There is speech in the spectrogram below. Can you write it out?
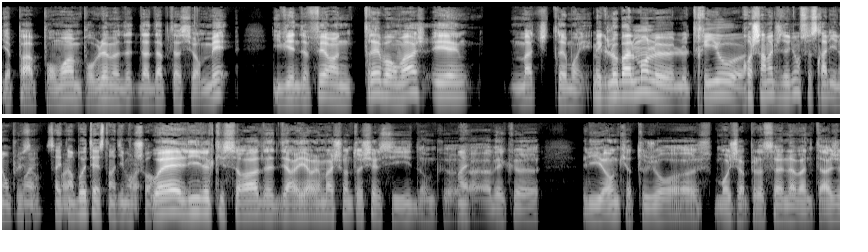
il n'y a pas pour moi un problème d'adaptation. Mais il vient de faire un très bon match et un match très moyen. Mais globalement, le, le trio. euh, Prochain match de Lyon, ce sera Lille en plus. Ouais, hein. Ça va être ouais. un beau test un dimanche soir. Ouais, Lille qui sera de- derrière un match contre Chelsea, donc euh, Ouais. avec euh, Lyon qui a toujours, euh, moi j'appelle ça un avantage,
